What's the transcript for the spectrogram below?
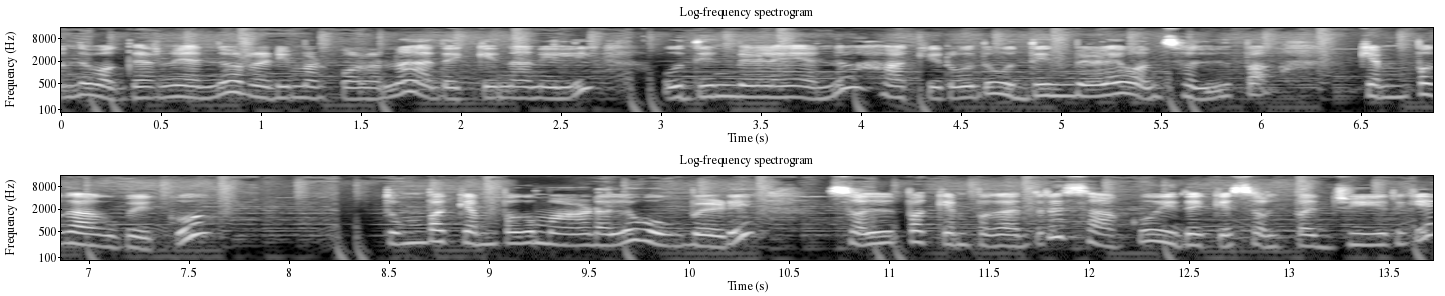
ಒಂದು ಒಗ್ಗರಣೆಯನ್ನು ರೆಡಿ ಮಾಡ್ಕೊಳ್ಳೋಣ. ಅದಕ್ಕೆ ನಾನಿಲ್ಲಿ ಉದ್ದಿನಬೇಳೆಯನ್ನು ಹಾಕಿರೋದು. ಉದ್ದಿನಬೇಳೆ ಒಂದು ಸ್ವಲ್ಪ ಕೆಂಪಗಾಗಬೇಕು. ತುಂಬ ಕೆಂಪಗೆ ಮಾಡಲು ಹೋಗಬೇಡಿ. ಸ್ವಲ್ಪ ಕೆಂಪಗಾದರೆ ಸಾಕು. ಇದಕ್ಕೆ ಸ್ವಲ್ಪ ಜೀರಿಗೆ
